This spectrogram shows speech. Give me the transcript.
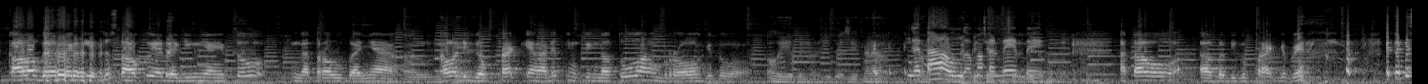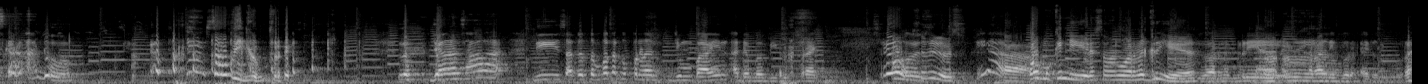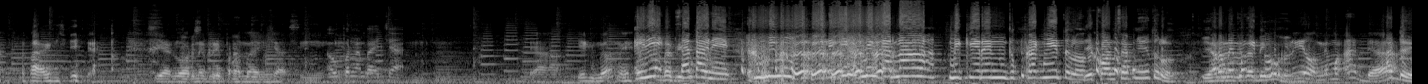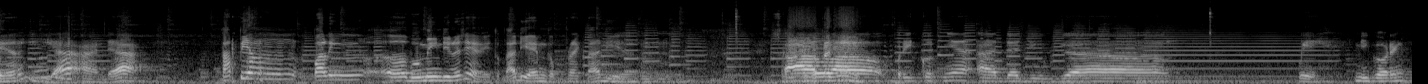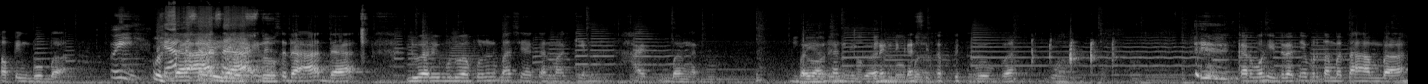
kalau bebek itu setahu ya dagingnya itu nggak terlalu banyak Ah, lunak kalau ya. digeprek yang ada ting- tinggal tulang bro gitu Oh iya benar juga sih karena Nggak tahu, nggak makan bebek. gitu kan ya. atau uh, babi geprek gitu ya eh tapi sekarang ada loh Sapi geprek. Loh, jangan salah. Di satu tempat aku pernah jumpain ada babi geprek. Serius? Oh, serius? Iya. Oh mungkin di restoran luar negeri ya? Luar negeri Hmm. karena libur eh liburan lagi ya. Iya, luar negeri pernah baca sih. Aku pernah baca. Ya, ya gimana nih? Ini Babi saya tahu nih, ini hening karena mikirin gepreknya itu loh. Ya konsepnya itu loh. Yang Karena memang itu bingung. real, memang ada. Ada ya? Iya, ada. Tapi yang paling eh, booming di Indonesia ya itu tadi ayam geprek tadi ya. Nih. Kalau berikutnya ada juga Wih, mie goreng topping boba. Wih, sudah ada, ini tuh. sudah ada. 2020 ini pasti akan makin hype banget. Mie Bayangkan goreng mie topping goreng boba. dikasih topping boba. Wah, Karbohidratnya bertambah-tambah.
